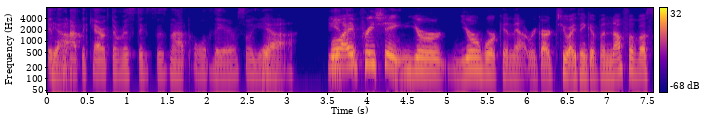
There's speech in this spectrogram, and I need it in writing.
it's yeah. not the characteristics is not all there so yeah yeah well i appreciate your your work in that regard too i think if enough of us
